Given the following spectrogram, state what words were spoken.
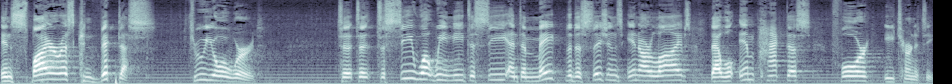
inspire us, convict us through your word to, to, to see what we need to see and to make the decisions in our lives that will impact us for eternity.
